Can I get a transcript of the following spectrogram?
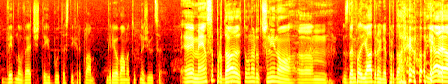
vedno več teh butastih reklam, grejo vama tudi na živce. Ej, meni so prodali to naročnino. Um, Zdaj pa jadranje prodajajo. ja, ja,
